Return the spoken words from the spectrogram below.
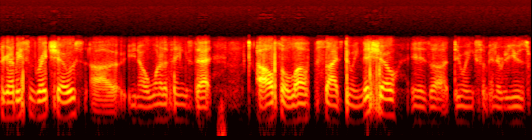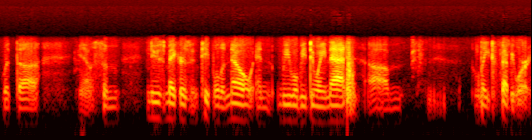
there are going to be some great shows. Uh, you know, one of the things that I also love besides doing this show is uh, doing some interviews with uh, you know some newsmakers and people to know, and we will be doing that um, late February.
